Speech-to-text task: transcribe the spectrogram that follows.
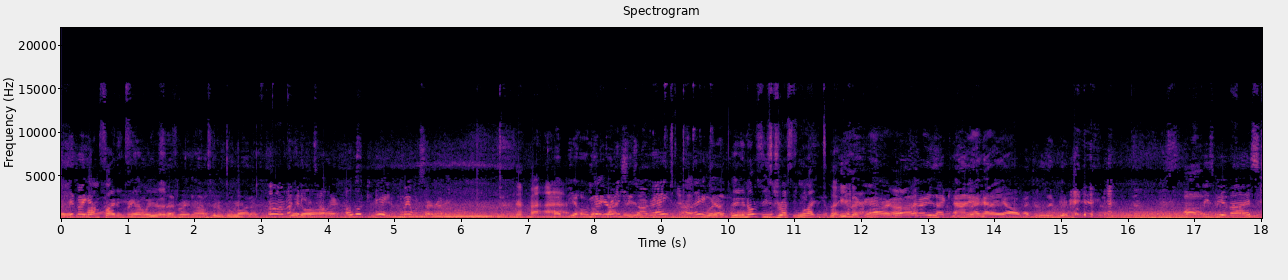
I get, I'm fighting family issues right now too. Believe me. oh, I'm not gonna even tell her. Oh, look, hey, you might want to start running. Yeah, You got your running back shoes on, right? Oh, there you go. Yeah, you notice he's dressed light. Like he looking. All right, he's like, County, I got a uh, metro delivery. Please be advised.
